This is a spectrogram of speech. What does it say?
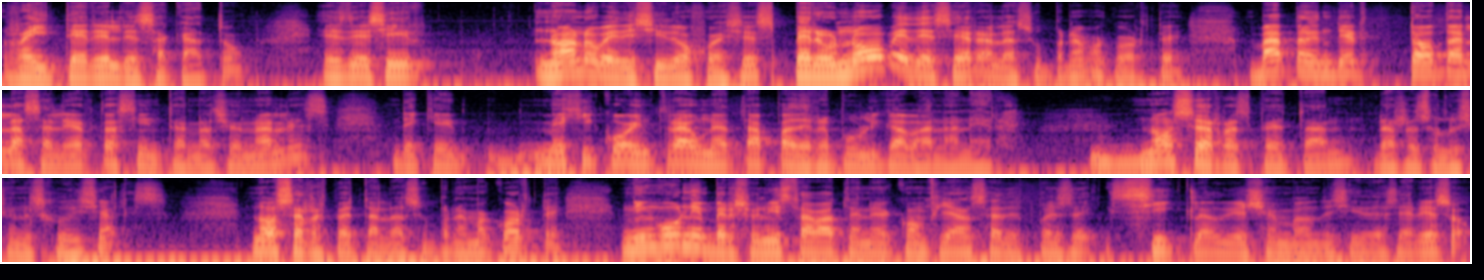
reitere el desacato, es decir, no han obedecido jueces, pero no obedecer a la Suprema Corte va a prender todas las alertas internacionales de que México entra a una etapa de república bananera. No se respetan las resoluciones judiciales no se respeta la Suprema Corte. Ningún inversionista va a tener confianza después de si Claudia Sheinbaum decide hacer eso.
